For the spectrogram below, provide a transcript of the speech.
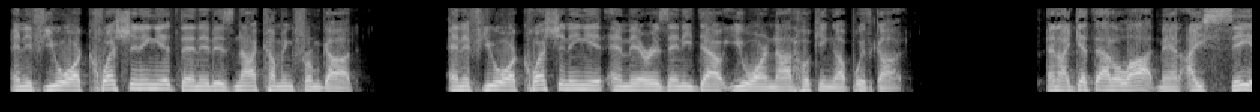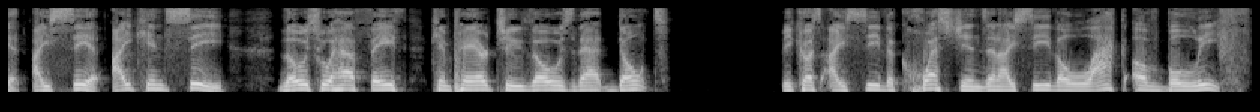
And if you are questioning it, then it is not coming from God. And if you are questioning it and there is any doubt, you are not hooking up with God. And I get that a lot, man. I see it. I see it. I can see those who have faith compared to those that don't because I see the questions and I see the lack of belief.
